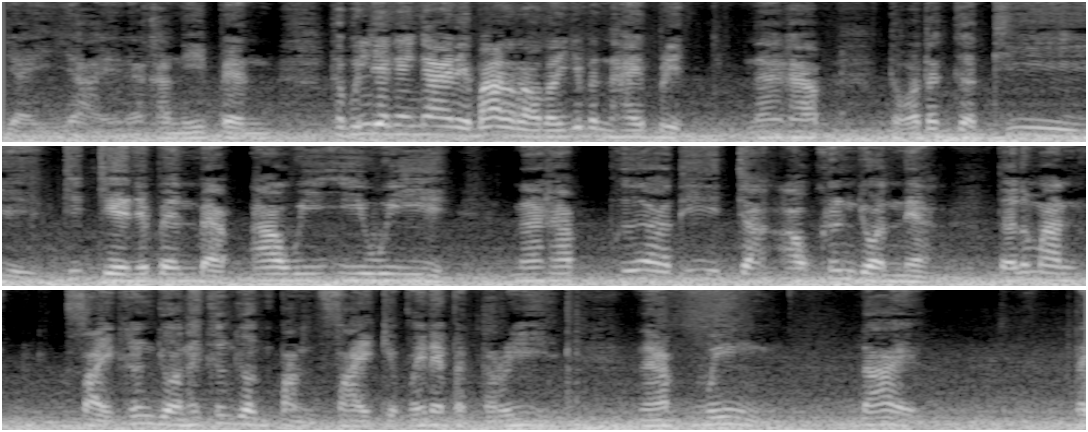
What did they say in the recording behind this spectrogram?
ใหญ่ๆนะคันนี้เป็นถ้าเรียกง่ายๆ ในบ้านเราตอนนี้เป็นไฮบริด นะครับ แต่ว่าถ้าเกิดที่ที่จีนจะเป็นแบบ RV EV นะครับ เพื่อที่จะเอาเครื่องยนต์เนี่ยเติมน้ำมันใส่เครื่องยนต์ให้เครื่องยนต์ปั่นไฟเก็บไว้ในแบตเตอรี่นะครับ วิ่งได้แต่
